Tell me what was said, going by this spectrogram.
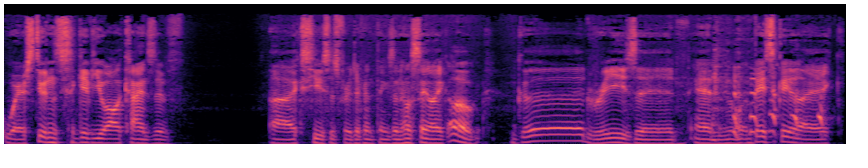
where students give you all kinds of uh, excuses for different things, and he'll say like, "Oh, good reason," and basically like,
